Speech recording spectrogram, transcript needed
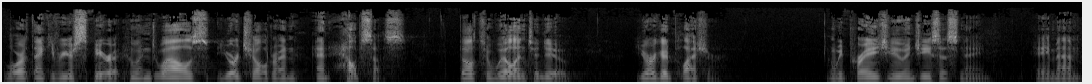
Lord, thank you for your Spirit who indwells your children and helps us both to will and to do your good pleasure. And we praise you in Jesus' name. Amen.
